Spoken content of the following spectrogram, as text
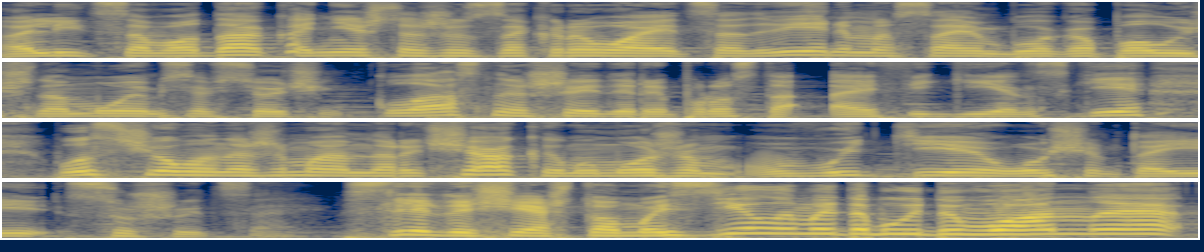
литься вода. Конечно же, закрывается дверь, мы сами благополучно моемся, все очень классно. Шейдеры просто офигенские. После чего мы нажимаем на рычаг, и мы можем выйти, в общем-то, и сушиться. Следующее, что мы сделаем, это будет ванная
